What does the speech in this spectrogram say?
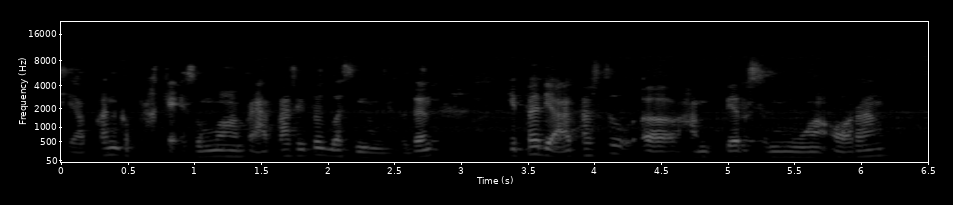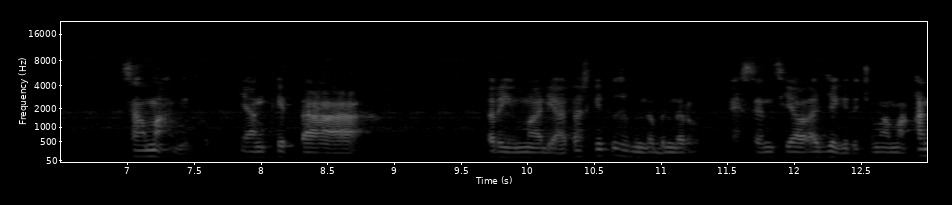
siapkan kepake semua sampai atas itu gue seneng gitu. Dan kita di atas tuh eh, hampir semua orang sama gitu. Yang kita terima di atas gitu bener-bener esensial aja gitu. Cuma makan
